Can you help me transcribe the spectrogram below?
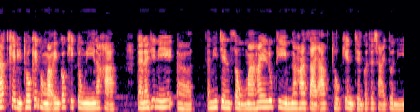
นัสเครดิตโทเค็นของเราเองก็คลิกตรงนี้นะคะ แต่ในที่นี้อ,อันนี้เจนส่งมาให้ลูกทีมนะคะ sign up token เจนก็จะใช้ตัวนี้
